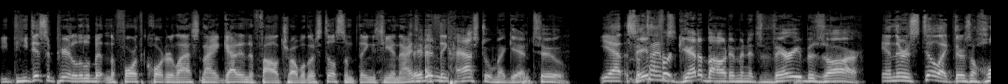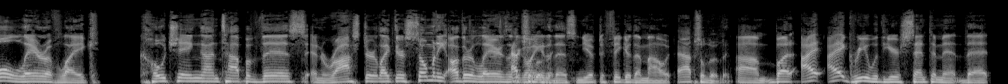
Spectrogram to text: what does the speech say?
He, he disappeared a little bit in the fourth quarter last night, got into foul trouble. There's still some things here and there. They I, didn't think, pass to him again, too. Yeah, They sometimes forget about him, and it's very bizarre. and there's still like there's a whole layer of like coaching on top of this and roster like there's so many other layers that are going into this and you have to figure them out Absolutely. um, but I, I agree with your sentiment that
